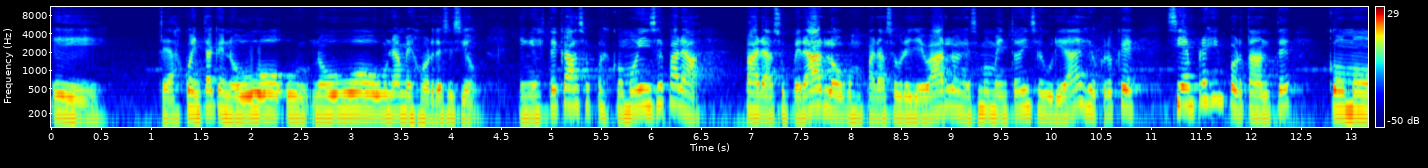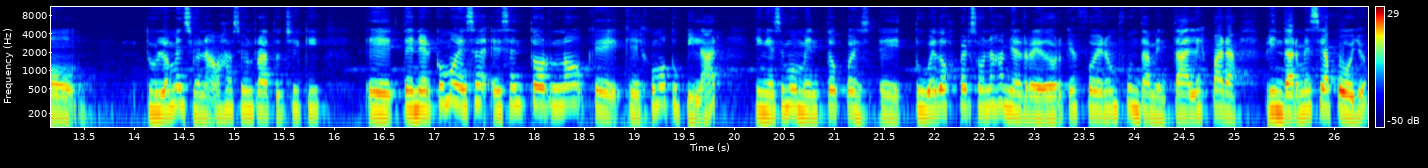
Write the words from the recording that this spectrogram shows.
eh, te das cuenta que no hubo, no hubo una mejor decisión. En este caso, pues, ¿cómo hice para, para superarlo, como para sobrellevarlo en ese momento de inseguridades? Yo creo que siempre es importante, como tú lo mencionabas hace un rato, Chiqui, eh, tener como ese, ese entorno que, es como tu pilar. En ese momento, pues eh, tuve dos personas a mi alrededor que fueron fundamentales para brindarme ese apoyo.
